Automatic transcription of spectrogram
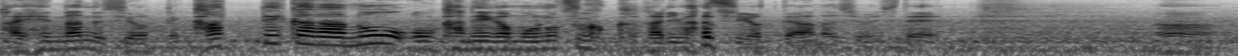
大変なんですよって買ってからのお金がものすごくかかりますよって話をして、うん、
